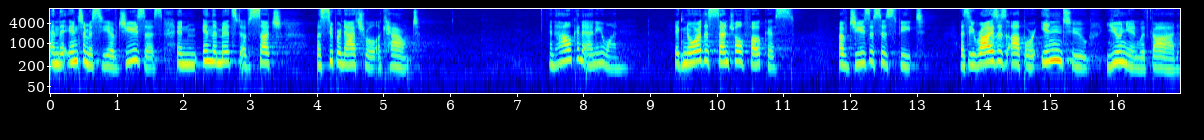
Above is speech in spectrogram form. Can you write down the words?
and the intimacy of Jesus in, in the midst of such a supernatural account. And how can anyone ignore the central focus of Jesus' feet as he rises up or into union with God?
